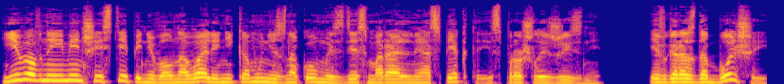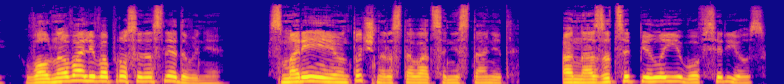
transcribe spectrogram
Его в наименьшей степени волновали никому не знакомые здесь моральные аспекты из прошлой жизни, и в гораздо большей волновали вопросы наследования. С Марией он точно расставаться не станет. Она зацепила его всерьез.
